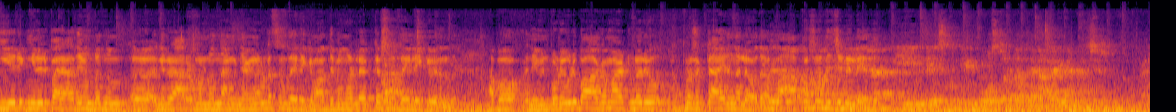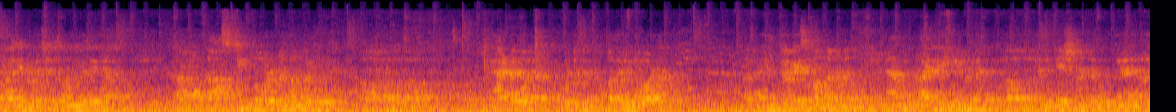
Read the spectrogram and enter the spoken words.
ഈ- ഒരു ഇങ്ങനെ ഒരു പരാതി ഉണ്ടെന്നും ഇങ്ങനെ ഒരു ആരോപണം ഉണ്ടെന്നും ഞങ്ങളുടെ ശ്രദ്ധയിലേക്ക് മാധ്യമങ്ങളുടെ ഒക്കെ ശ്രദ്ധയിലേക്ക് വരുന്നത്. അപ്പോൾ നിവിൻ പൊടി കൂടി ഭാഗമായിട്ടുള്ള ഒരു പ്രൊജക്ട് ആയിരുന്നല്ലോ അത്. അപ്പൊ അപ്പൊ ശ്രദ്ധിച്ചിട്ടില്ലേ അത്? ഞാൻ ബോർഡിന് നമ്മളൊരു ആഡ് പോലെ കൊടുത്തിരുന്നു. അപ്പോൾ അതിൽ ഒരുപാട് എൻക്വയറീസ് വന്നിട്ടുണ്ട്. ഒരു കാര്യം ഇങ്ങനെ എഡ്യൂക്കേഷൻ ഉണ്ട്. ഇങ്ങനെ നിങ്ങൾ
